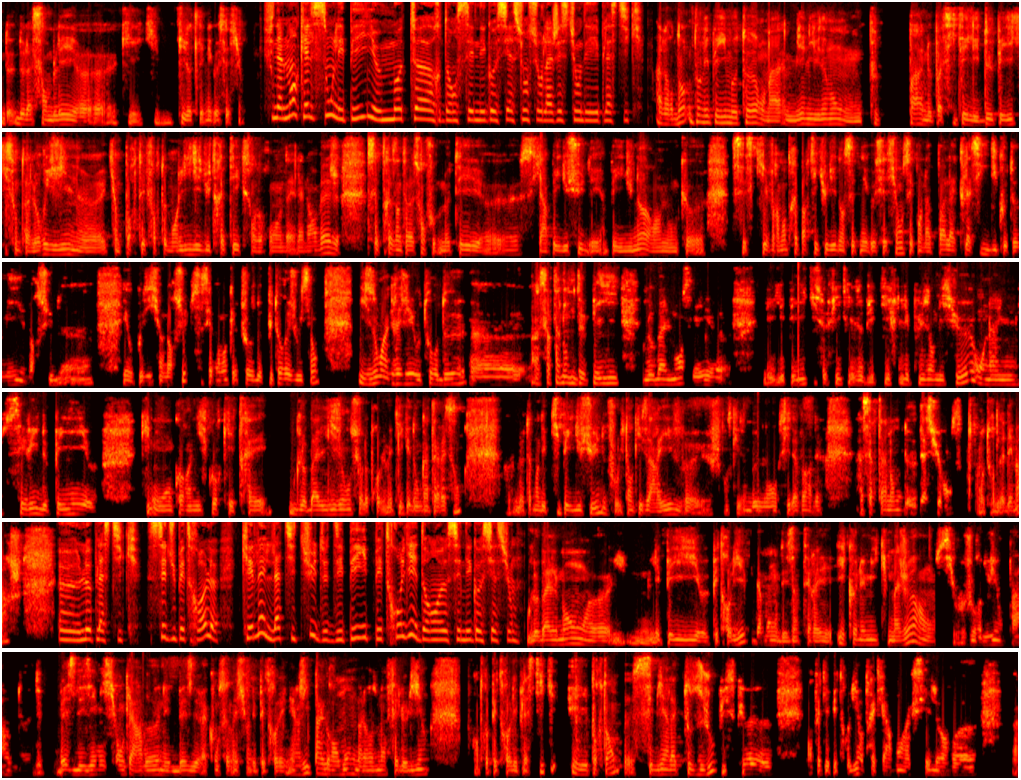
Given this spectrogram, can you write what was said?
de de l'Assemblée euh, qui, pilote les négociations. Finalement, quels sont les pays moteurs dans ces négociations sur la gestion des plastiques? Alors, dans, les pays moteurs, on a bien évidemment, on peut pas ne pas citer les deux pays qui sont à l'origine, euh, qui ont porté fortement l'idée du traité, qui sont le Rwanda et la Norvège. C'est très intéressant, il faut noter euh, qu'il y a un pays du Sud et un pays du Nord. Hein, donc euh, c'est ce qui est vraiment très particulier dans cette négociation, c'est qu'on n'a pas la classique dichotomie Nord-Sud euh, et opposition Nord-Sud. Ça c'est vraiment quelque chose de plutôt réjouissant. Ils ont agrégé autour d'eux un certain nombre de pays. Globalement, c'est les, les, pays qui se fixent les objectifs les plus ambitieux. On a une série de pays qui ont encore un discours qui est très globalisant sur la problématique est donc intéressant, euh, notamment des petits pays du Sud. Il faut le temps qu'ils arrivent. Euh, je pense qu'ils ont besoin aussi d'avoir un certain nombre d'assurances autour de la démarche. Euh, le plastique, c'est du pétrole. Quelle est l'attitude des pays pétroliers dans ces négociations? Globalement, les pays pétroliers, évidemment, ont des intérêts économiques majeurs. Si aujourd'hui on parle de, de, baisse des émissions carbone et de baisse de la consommation des pétroles énergie, pas grand monde malheureusement fait le lien entre pétrole et plastique. Et pourtant, euh, c'est bien là que tout se joue, puisque euh, en fait les pétroliers ont très clairement axé leur euh,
